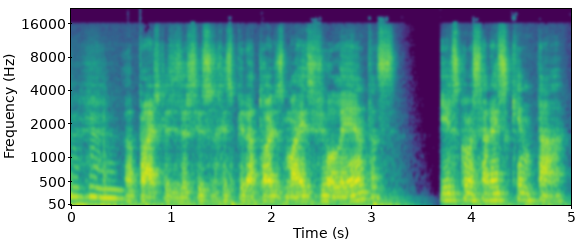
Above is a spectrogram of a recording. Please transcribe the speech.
Uhum. uh, práticas de exercícios respiratórios mais violentas, e eles começaram a esquentar,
